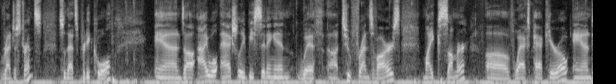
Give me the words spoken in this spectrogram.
registrants. So that's pretty cool. And uh, I will actually be sitting in with uh, two friends of ours, Mike Summer of Wax Pack Hero and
